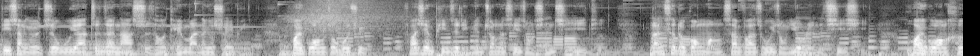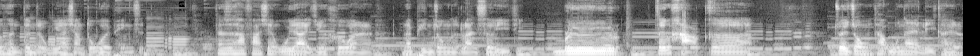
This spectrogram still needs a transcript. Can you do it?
地上有一只乌鸦正在拿石头填满那个水瓶。坏国王走过去，发现瓶子里面装的是一种神奇液体，蓝色的光芒散发出一种诱人的气息。坏国王狠狠瞪着乌鸦，想夺回瓶子，但是他发现乌鸦已经喝完了那瓶中的蓝色液体，真好喝。最终他无奈离开了，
